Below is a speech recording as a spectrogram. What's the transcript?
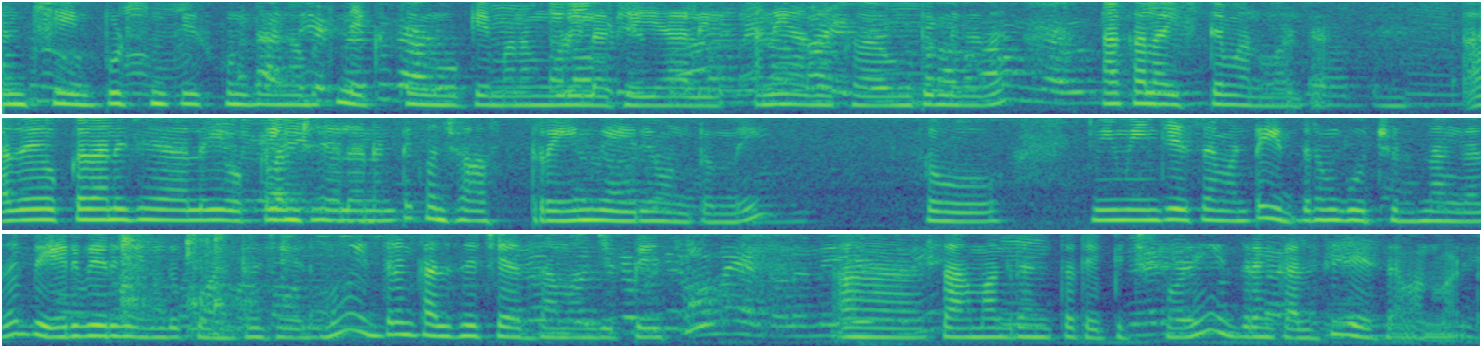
మంచి ఇన్పుట్స్ని తీసుకుంటాం కాబట్టి నెక్స్ట్ టైం ఓకే మనం కూడా ఇలా చేయాలి అని అదొక ఉంటుంది కదా. నాకు అలా ఇష్టం అనమాట అదే ఒక్కదాన్ని చేయాలి ఒక్కలం చేయాలని అంటే కొంచెం ఆ స్ట్రెయిన్ వేరే ఉంటుంది. సో మేము ఏం చేసామంటే ఇద్దరం కూర్చుంటున్నాం కదా వేరు వేరుగా ఎందుకు వంటలు చేయడము ఇద్దరం కలిసి చేద్దామని చెప్పేసి సామాగ్రి అంతా తెప్పించుకొని ఇద్దరం కలిసి చేసామన్నమాట.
